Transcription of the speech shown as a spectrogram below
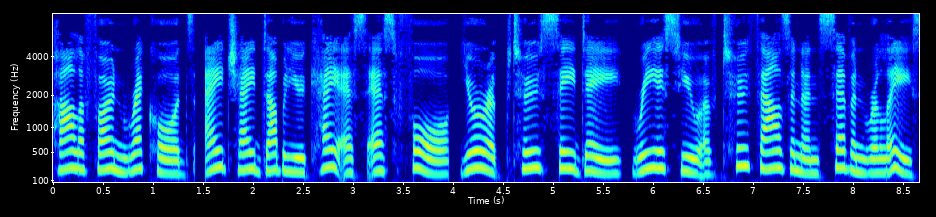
Parlophone Records, HAWKSS4, Europe 2 CD, reissue of 2007 release,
